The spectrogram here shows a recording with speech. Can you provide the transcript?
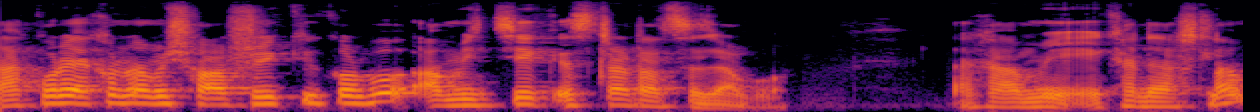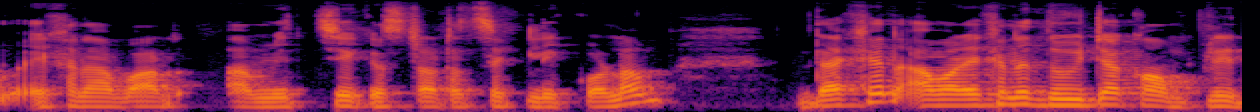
না করে এখন আমি সরাসরি কী করব? আমি চেক স্ট্যাটাসে যাব। দেখেন, আমি এখানে আসলাম, এখানে আবার আমি চেক স্ট্যাটাসে ক্লিক করলাম। দেখেন, আমার এখানে দুইটা কমপ্লিট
